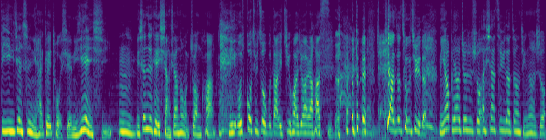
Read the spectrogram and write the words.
第一件事，你还可以妥协，你练习，嗯，你甚至可以想象那种状况。你我过去做不到，一句话就要让他死的，对，啪就出去的。你要不要就是说，哎，下次遇到这种情况的时候，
